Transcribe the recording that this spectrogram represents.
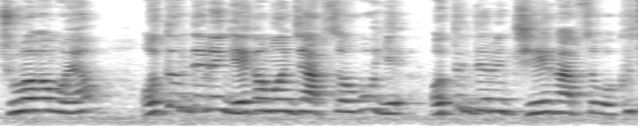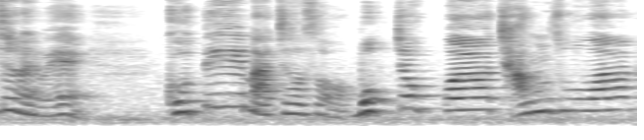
조화가 뭐야? 어떤 때는 얘가 먼저 앞서고, 얘, 어떤 때는 지혜가 앞서고, 그렇잖아요. 왜? 그 때에 맞춰서 목적과 장소와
